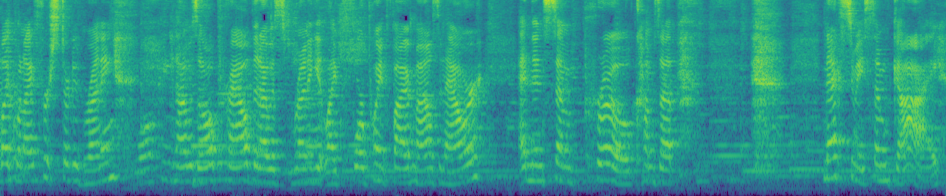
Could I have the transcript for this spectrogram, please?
Like when I first started running and I was all proud that I was running at like 4.5 miles an hour and then some pro comes up next to me, some guy,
